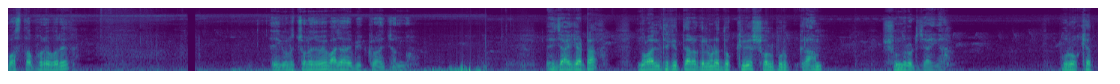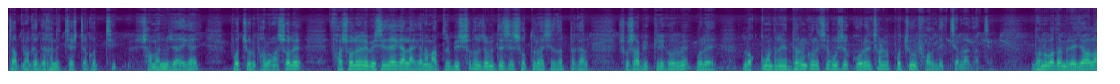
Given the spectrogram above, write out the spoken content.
বস্তা ভরে ভরে এইগুলো চলে যাবে বাজারে বিক্রয়ের জন্য। এই জায়গাটা নড়াইল থেকে তেরো কিলোমিটার দক্ষিণে সোলপুর গ্রাম সুন্দর জায়গা। পুরো ক্ষেতটা আপনাকে দেখানোর চেষ্টা করছি। সামান্য জায়গায় প্রচুর ফলন। আসলে ফসলের বেশি জায়গা লাগে না। মাত্র বিশ শতক জমিতে এসে সত্তর আশি হাজার টাকার শসা বিক্রি করবে বলে লক্ষ্যমাত্রা নির্ধারণ করেছে এবং সে করে ছাড়বে প্রচুর ফল দেখছি আমরা গাছে। ধন্যবাদ, আমি রেজাওয়ালা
